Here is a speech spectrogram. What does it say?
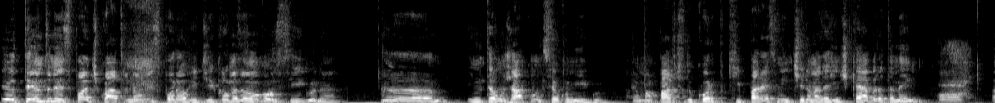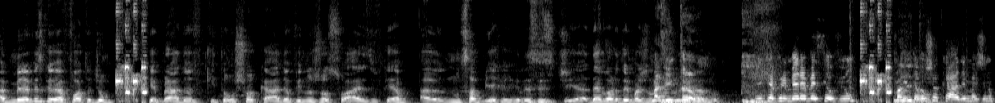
eu tento nesse pod 4 não me expor ao ridículo, mas eu não consigo, né? Ah, então, já aconteceu comigo. É uma parte do corpo que parece mentira, mas a gente quebra também. A primeira vez que eu vi a foto de um p quebrado, eu fiquei tão chocado. Eu vi no Jô Soares, eu, fiquei, eu não sabia que aquilo existia. Daí agora eu tô imaginando Mas então- Juliano. Gente, a primeira vez que eu vi um Mas fiquei tão então- chocada, imagina um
